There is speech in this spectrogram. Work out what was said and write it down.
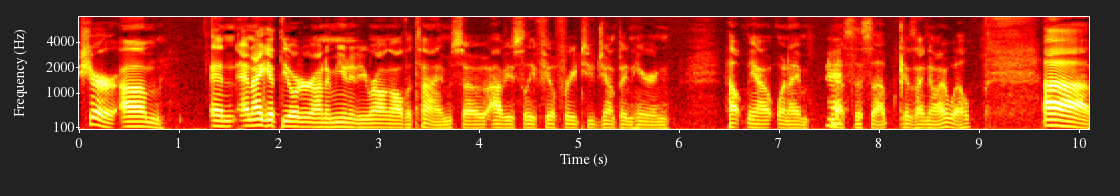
Sure. Um, and and I get the order on immunity wrong all the time, so obviously feel free to jump in here and help me out when I mess this up because I know I will. Uh,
